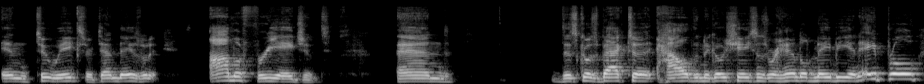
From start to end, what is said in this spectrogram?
in two weeks or 10 days. I'm a free agent. And this goes back to how the negotiations were handled maybe in April,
